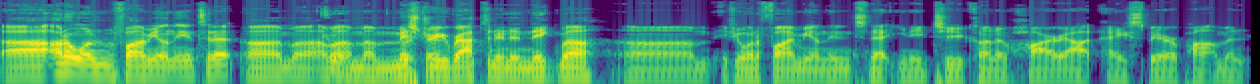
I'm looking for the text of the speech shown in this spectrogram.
Uh, I don't want them to find me on the internet. I'm, uh, I'm, Cool. I'm a mystery Okay. wrapped in an enigma. Um, if you want to find me on the internet, you need to kind of hire out a spare apartment,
